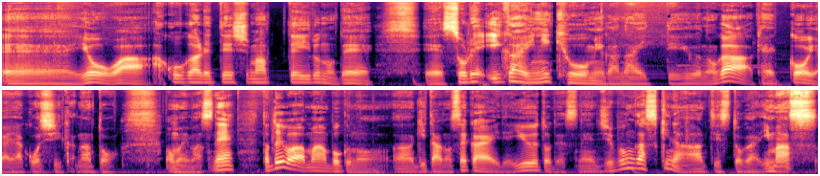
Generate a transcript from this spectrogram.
えー、要は憧れてしまっているので、えー、それ以外に興味がないっていうのが結構ややこしいかなと思いますね。例えばまあ僕のギターの世界で言うとですね自分が好きなアーティストがいます。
